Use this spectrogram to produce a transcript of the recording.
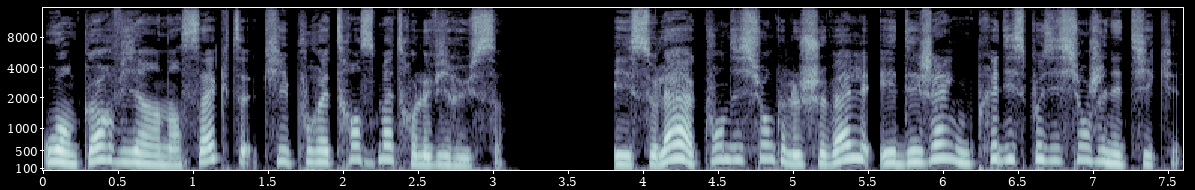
ou encore via un insecte qui pourrait transmettre le virus. Et cela à condition que le cheval ait déjà une prédisposition génétique.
